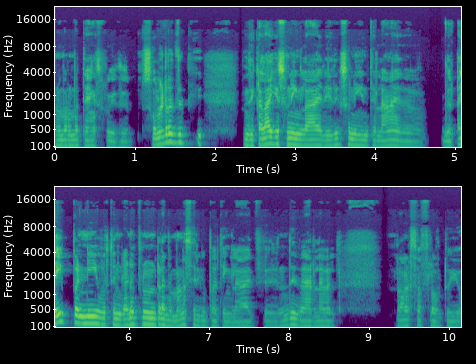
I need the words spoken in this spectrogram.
ரொம்ப ரொம்ப தேங்க்ஸ் ப்ரோ இது சொல்கிறதுக்கு இந்த கலாய்க்க சொன்னீங்களா? இது எதுக்கு சொன்னீங்கன்னு தெரியல. ஆனால் இது இதை டைப் பண்ணி ஒருத்தனுக்கு அனுப்பணுன்ற அந்த மனசு இருக்குது பார்த்தீங்களா இது வந்து வேறு level lots of love to you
